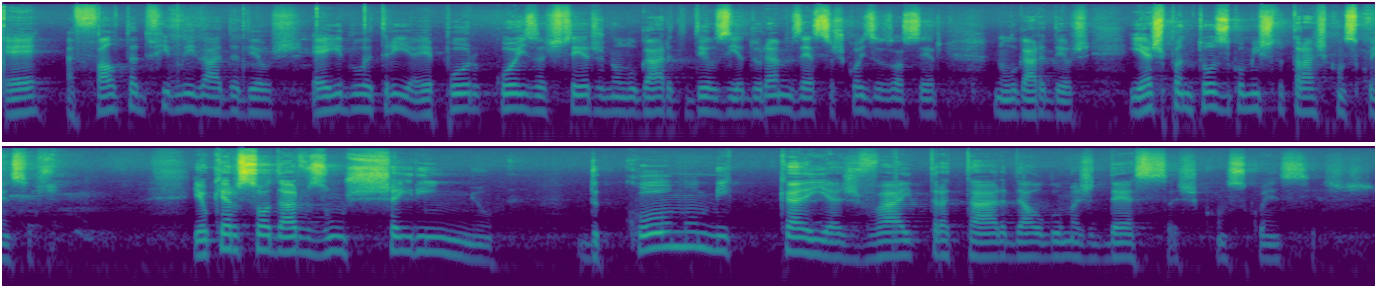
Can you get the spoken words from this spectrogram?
é a falta de fidelidade a Deus, é a idolatria, é pôr coisas, seres no lugar de Deus e adoramos essas coisas ao ser no lugar de Deus. E é espantoso como isto traz consequências. Eu quero só dar-vos um cheirinho de como Miqueias vai tratar de algumas dessas consequências.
